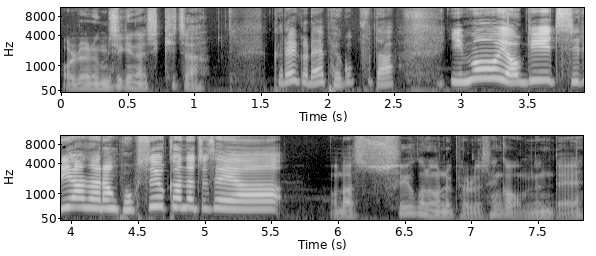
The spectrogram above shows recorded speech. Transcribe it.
얼른 음식이나 시키자. 그래 그래 배고프다. 이모 여기 지리 하나랑 복수육 하나 주세요. 어, 나 수육은 오늘 별로 생각 없는데.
